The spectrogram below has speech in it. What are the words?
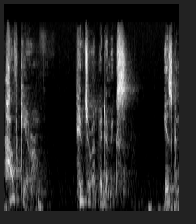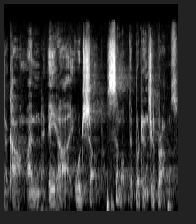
Healthcare, future epidemics, is going to come and AI would solve some of the potential problems.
